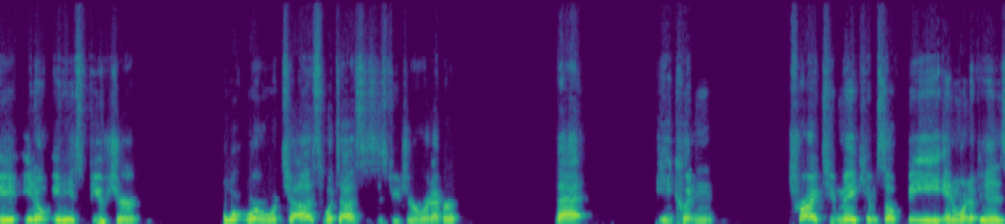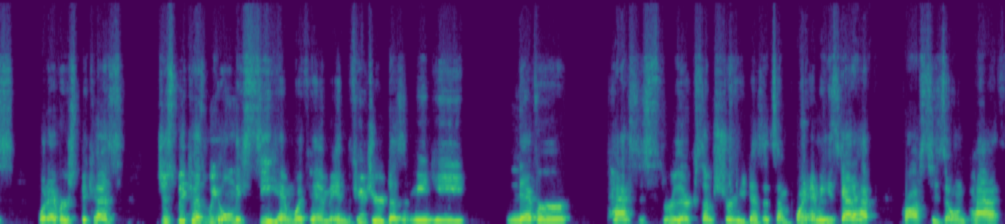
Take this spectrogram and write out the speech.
i- you know, in his future, or or what to us, what to us is his future, or whatever, that he couldn't try to make himself be in one of his whatevers because just because we only see him with him in the future doesn't mean he never passes through there because I'm sure he does at some point. I mean, he's got to have crossed his own path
